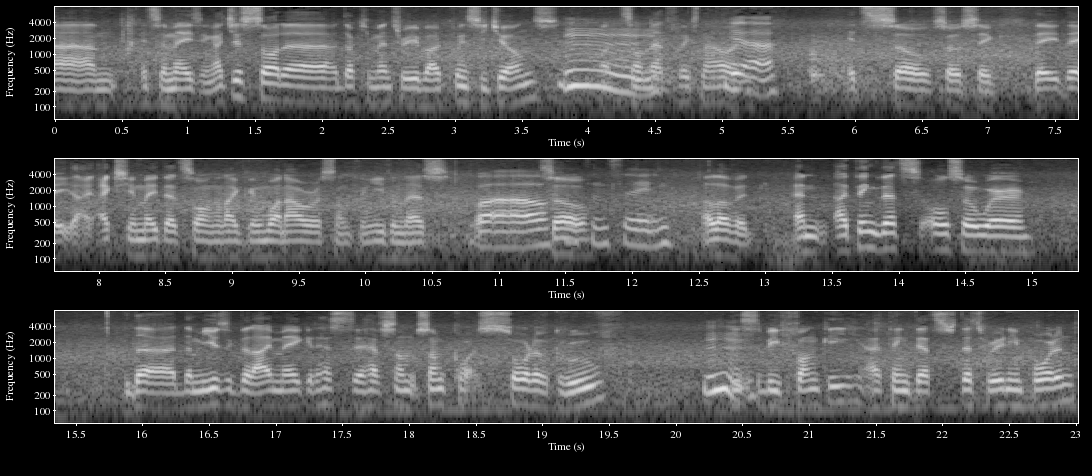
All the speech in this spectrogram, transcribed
Um, it's amazing. I just saw the documentary about Quincy Jones. It's on Netflix now. Mm. Yeah. it's so so sick. They they actually made that song like in one hour or something, even less. Wow. So- that's insane. I love it, and I think that's also where the the music that I make it has to have some some sort of groove. Mm-hmm. It needs to be funky. I think that's that's really important,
